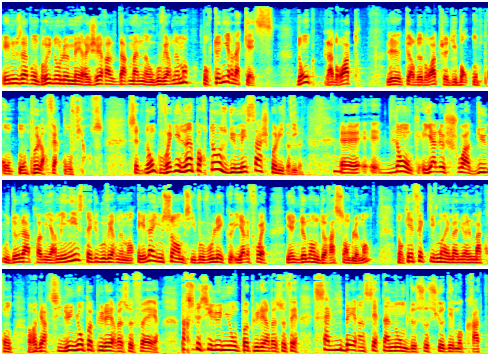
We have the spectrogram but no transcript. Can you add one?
Et nous avons Bruno Le Maire et Gérald Darmanin au gouvernement pour tenir la caisse. Donc, la droite, l'électeur de droite se dit bon, on, peut leur faire confiance. Donc, vous voyez l'importance du message politique. Euh, donc, il y a le choix du ou de la première ministre et du gouvernement. Et là, il me semble, si vous voulez, qu'il y a à la fois il y a une demande de rassemblement. Donc, effectivement, Emmanuel Macron regarde si l'Union populaire va se faire, parce que si l'Union populaire va se faire, ça libère un certain nombre de sociodémocrates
